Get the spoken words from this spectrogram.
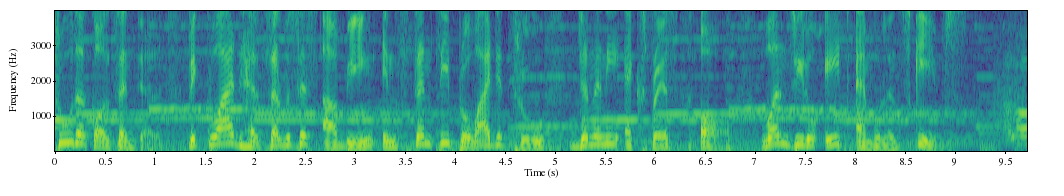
Through the call center, required health services are being instantly provided through Janani Express or 108 ambulance schemes. Hello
